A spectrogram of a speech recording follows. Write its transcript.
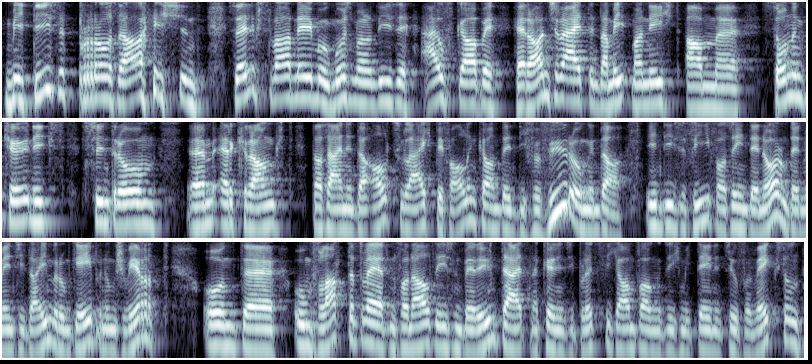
Mit dieser prosaischen Selbstwahrnehmung muss man an diese Aufgabe heranschreiten, damit man nicht am äh, Sonnenkönigssyndrom ähm, erkrankt das einen da allzu leicht befallen kann, denn die Verführungen da in dieser FIFA sind enorm, denn wenn sie da immer umgeben, umschwirrt und äh, umflattert werden von all diesen Berühmtheiten, dann können sie plötzlich anfangen, sich mit denen zu verwechseln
